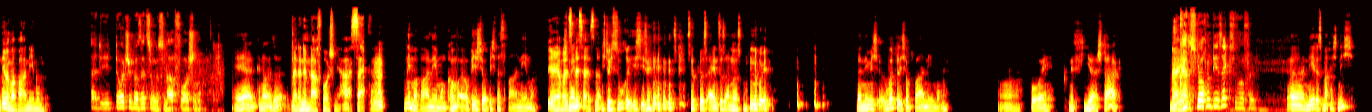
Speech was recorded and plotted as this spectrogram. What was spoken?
Nehmen wir mal Wahrnehmung. Äh, Die deutsche Übersetzung ist Nachforschen. Ja, ja, genau. Also Na, dann im Nachforschen. Ja, Sepp. nehmen wir Wahrnehmung. Komm, ob ich, ob ich was wahrnehme. Ja, ja, weil Ich es mein- besser ist, ne? Ich durchsuche. Ich, das ist eine plus eins, das andere ist eine null. Dann nehme ich, würfel ich auf Wahrnehmung. Oh, boy. Eine vier. Stark. Du Nein. kannst noch ein D6 würfeln. Äh, nee, das mache ich nicht,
